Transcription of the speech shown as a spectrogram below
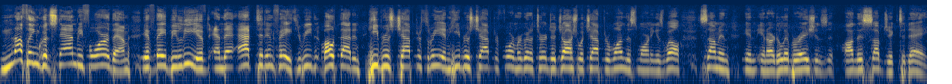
nothing could stand before them if they believed and they acted in faith. You read about that in Hebrews chapter 3 and Hebrews chapter 4, and we're going to turn to Joshua chapter 1 this morning as well, some in, in, in our deliberations on this subject today.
